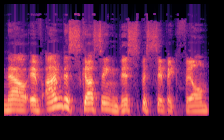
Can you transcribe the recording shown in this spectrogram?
Now, if I'm discussing this specific film,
